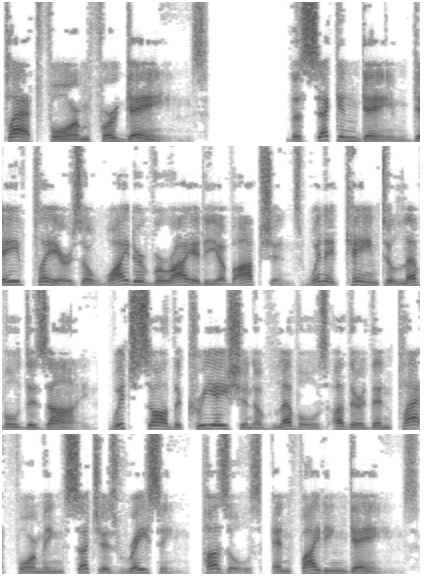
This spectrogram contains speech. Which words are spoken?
platform for games. The second game gave players a wider variety of options when it came to level design, which saw the creation of levels other than platforming such as racing, puzzles, and fighting games.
